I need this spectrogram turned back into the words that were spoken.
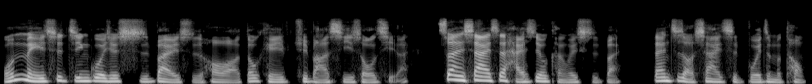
我们每一次经过一些失败的时候啊，都可以去把它吸收起来。虽然下一次还是有可能会失败，但至少下一次不会这么痛。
